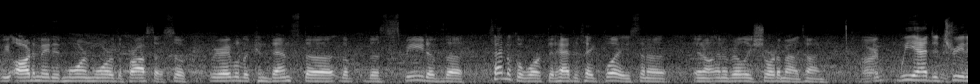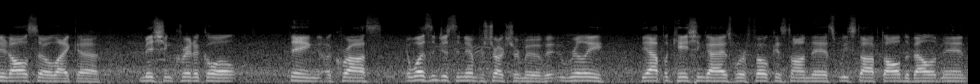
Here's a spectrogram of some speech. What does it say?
we automated more and more of the process. So we were able to condense the, the, the speed of the technical work that had to take place in a, in a, in a really short amount of time. Right. We had to treat it also like a mission critical thing across, it wasn't just an infrastructure move, it really, the application guys were focused on this, we stopped all development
